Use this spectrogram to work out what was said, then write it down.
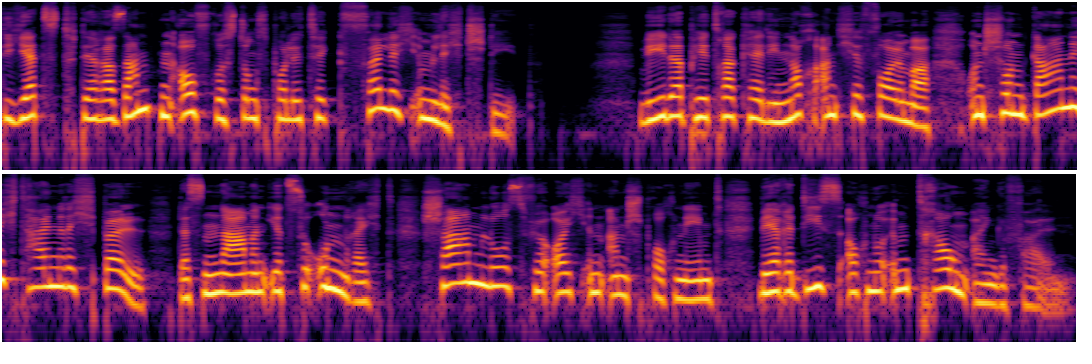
die jetzt der rasanten Aufrüstungspolitik völlig im Licht steht. Weder Petra Kelly noch Antje Vollmer und schon gar nicht Heinrich Böll, dessen Namen ihr zu Unrecht schamlos für euch in Anspruch nehmt, wäre dies auch nur im Traum eingefallen.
